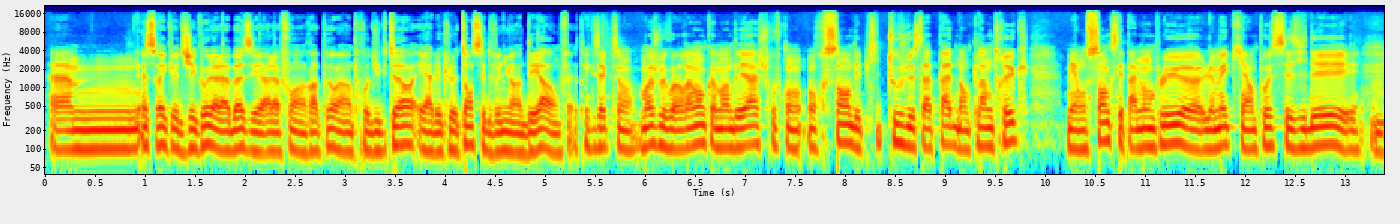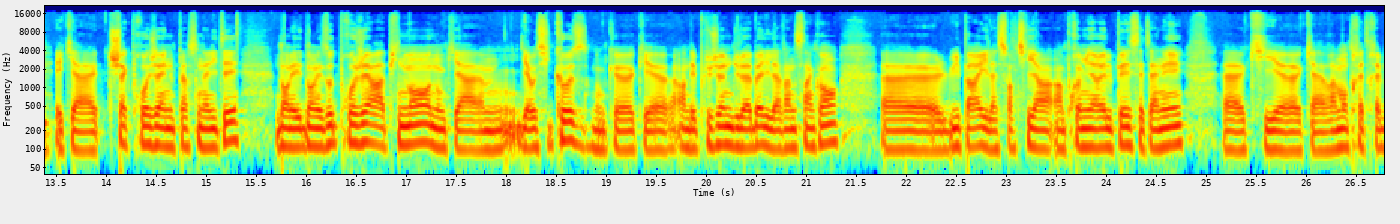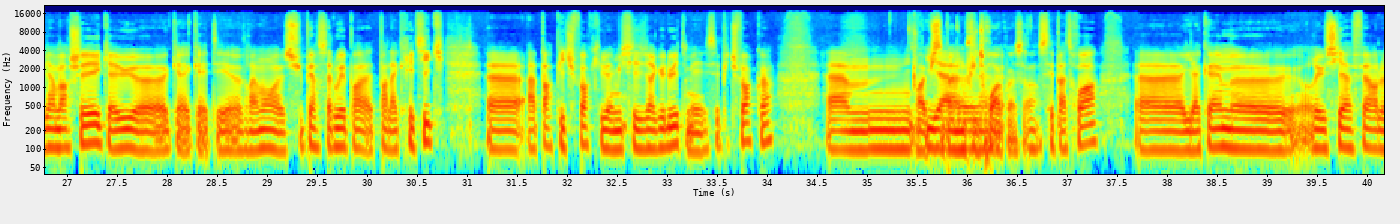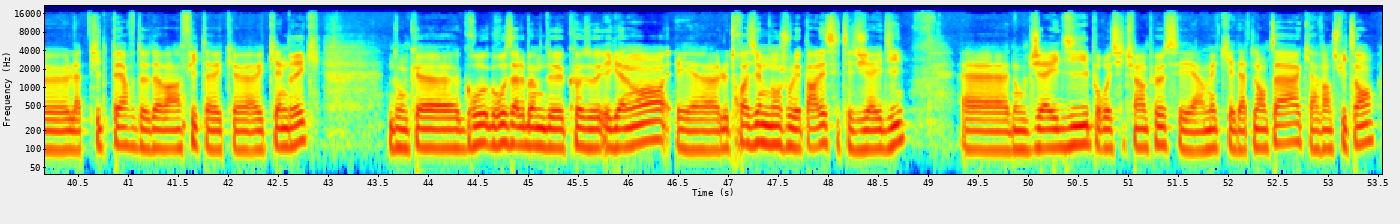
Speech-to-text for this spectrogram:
Euh... C'est vrai que J. Cole à la base est à la fois un rappeur et un producteur et avec le temps c'est devenu un DA en fait. Exactement. Moi je le vois vraiment comme un DA. Je trouve qu'on ressent des petites touches de sa patte dans plein de trucs, mais on sent que c'est pas non plus euh, le mec qui impose ses idées et, mm. et, qui a chaque projet a une personnalité. Dans les dans les autres projets rapidement, donc il y a y a aussi Cause, donc euh, qui est un des plus jeunes du label. Il a 25 ans. Euh, lui pareil, il a sorti un, un premier LP cette année euh, qui qui a vraiment très très bien marché, qui a eu qui a, qui, a, été vraiment super salué par par, la critique, euh, à part Pitchfork qui lui a mis 6,8, mais c'est Pitchfork quoi. Euh, ouais, c'est pas non plus 3 quoi ça. C'est pas 3. Euh, il a quand même euh, réussi à faire le, la petite perf d'avoir un feat avec, euh, avec Kendrick. Donc euh, gros, gros album de Cause également. Et euh, le troisième dont je voulais parler, c'était. Euh, donc G.I.D. pour resituer un peu, c'est un mec qui est d'Atlanta, qui a 28 ans,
